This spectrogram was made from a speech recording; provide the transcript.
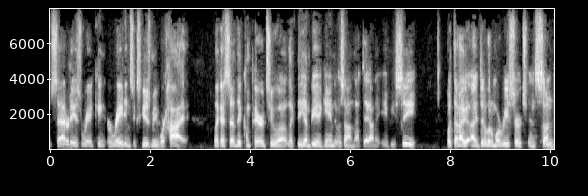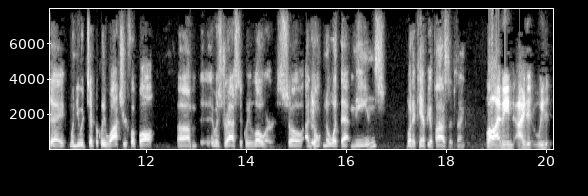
Saturday's ranking or ratings, excuse me, were high. Like I said, they compared to uh, like the NBA game that was on that day on ABC. But then I, I did a little more research, and Sunday, when you would typically watch your football, um, it was drastically lower. So I don't know what that means, but it can't be a positive thing. Well, I mean, I did. We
